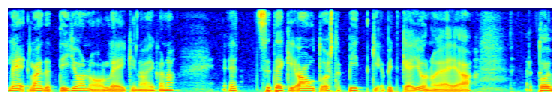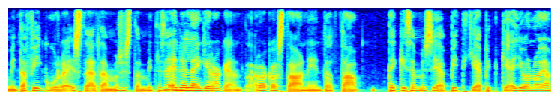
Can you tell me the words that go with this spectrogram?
le- laitettiin jonoon leikin aikana. Et se teki autoista pitkiä pitkiä jonoja ja toimintafigureista ja tämmöisistä, mitä se edelleenkin rakenta- rakastaa, niin tota, teki semmoisia pitkiä pitkiä jonoja,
